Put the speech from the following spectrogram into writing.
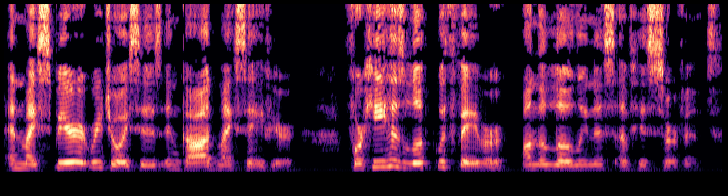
and my spirit rejoices in God my Saviour, for he has looked with favor on the lowliness of his servant.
